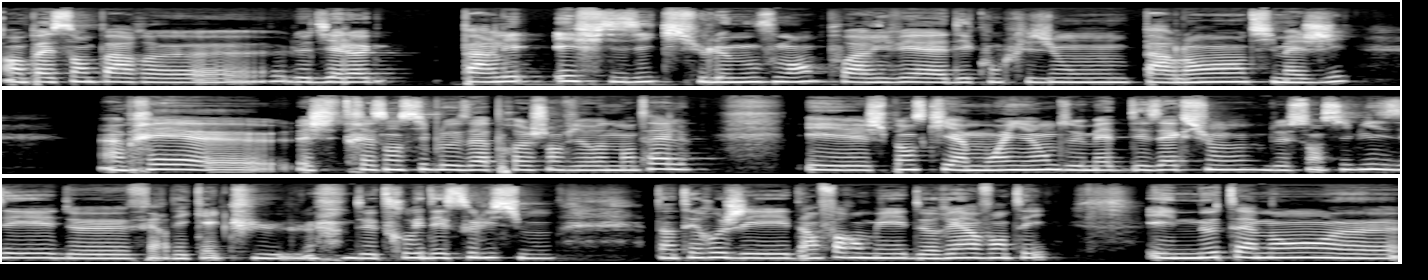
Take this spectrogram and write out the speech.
en passant par euh, le dialogue parler et physique, le mouvement, pour arriver à des conclusions parlantes, imagées. Après, euh, je suis très sensible aux approches environnementales et je pense qu'il y a moyen de mettre des actions, de sensibiliser, de faire des calculs, de trouver des solutions, d'interroger, d'informer, de réinventer. Et notamment euh,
